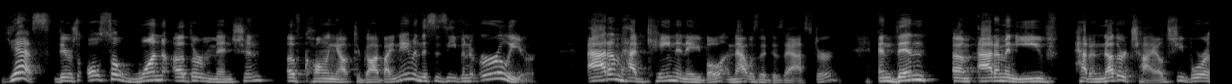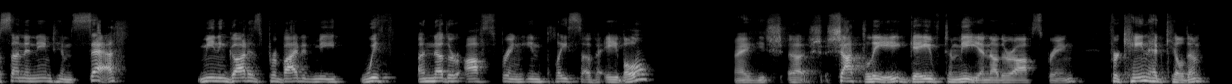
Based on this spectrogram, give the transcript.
Yes, there's also one other mention of calling out to God by name, and this is even earlier. Adam had Cain and Abel, and that was a disaster. And then um, Adam and Eve had another child. She bore a son and named him Seth, meaning God has provided me with another offspring in place of Abel. Right? He, uh, Shatli gave to me another offspring, for Cain had killed him.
